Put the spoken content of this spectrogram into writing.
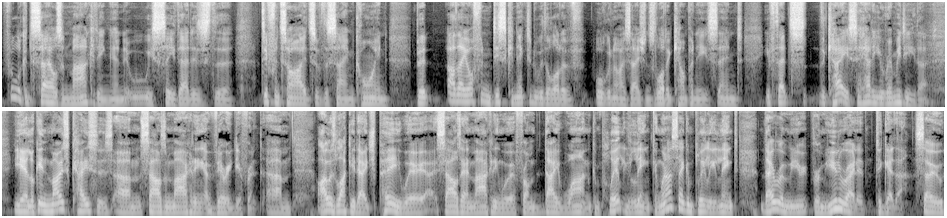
If we look at sales and marketing, and we see that as the different sides of the same coin, but are they often disconnected with a lot of organisations, a lot of companies? And if that's the case, how do you remedy that? Yeah, look, in most cases, um, sales and marketing are very different. Um, I was lucky at HP where sales and marketing were from day one completely linked. And when I say completely linked, they remunerated together. So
